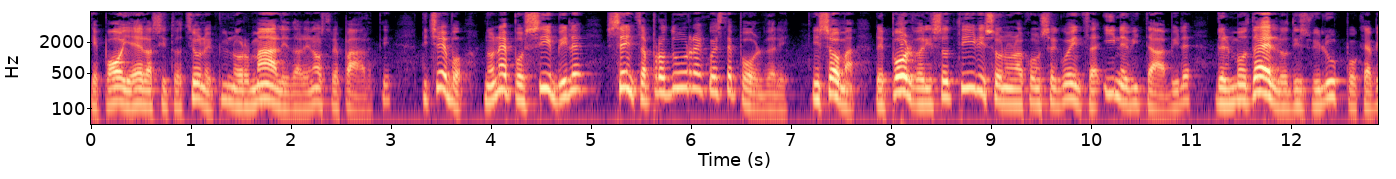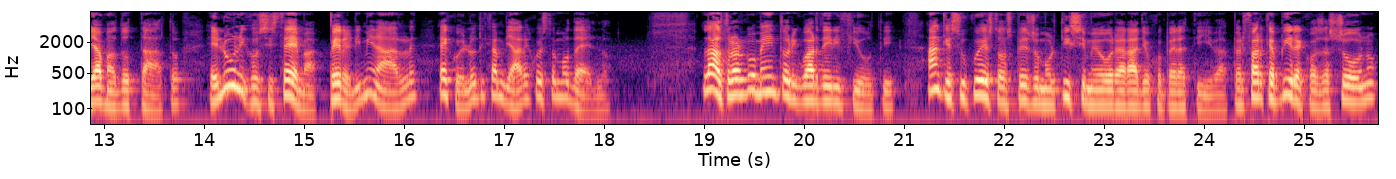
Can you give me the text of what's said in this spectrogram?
che poi è la situazione più normale dalle nostre parti, dicevo, non è possibile senza produrre queste polveri. Insomma, le polveri sottili sono una conseguenza inevitabile del modello di sviluppo che abbiamo adottato e l'unico sistema per eliminarle è quello di cambiare questo modello. L'altro argomento riguarda i rifiuti. Anche su questo ho speso moltissime ore a Radio Cooperativa per far capire cosa sono,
